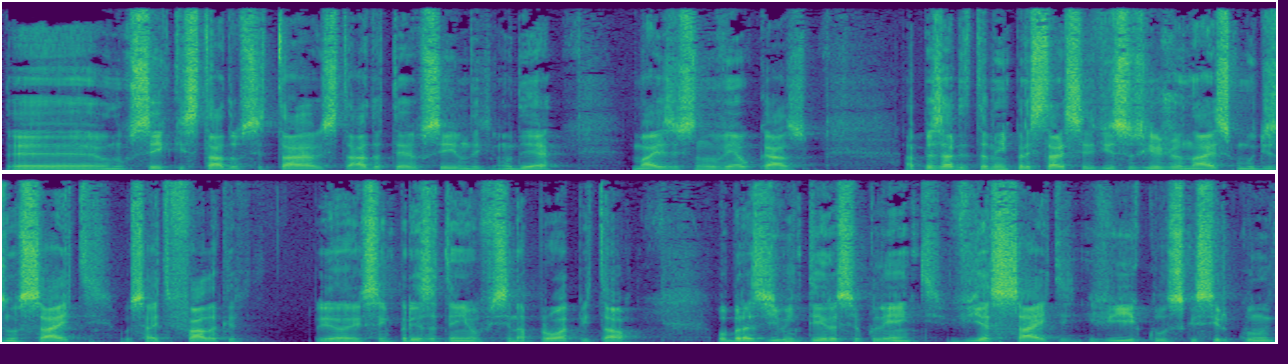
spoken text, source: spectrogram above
É, eu não sei que estado você está, o estado até eu sei onde, onde é, mas isso não vem ao caso. Apesar de também prestar serviços regionais, como diz no site, o site fala que essa empresa tem oficina própria e tal, o Brasil inteiro é seu cliente, via site e veículos que circulam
